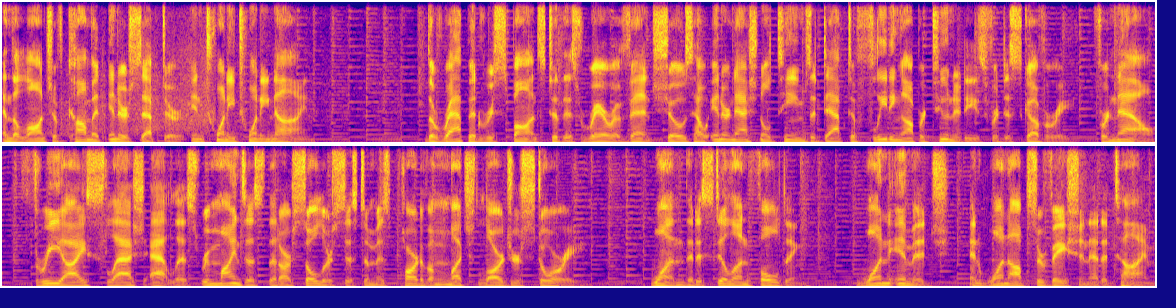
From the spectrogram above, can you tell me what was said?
and the launch of Comet Interceptor in 2029. The rapid response to this rare event shows how international teams adapt to fleeting opportunities for discovery. For now, 3i slash Atlas reminds us that our solar system is part of a much larger story, one that is still unfolding one image and one observation at a time.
